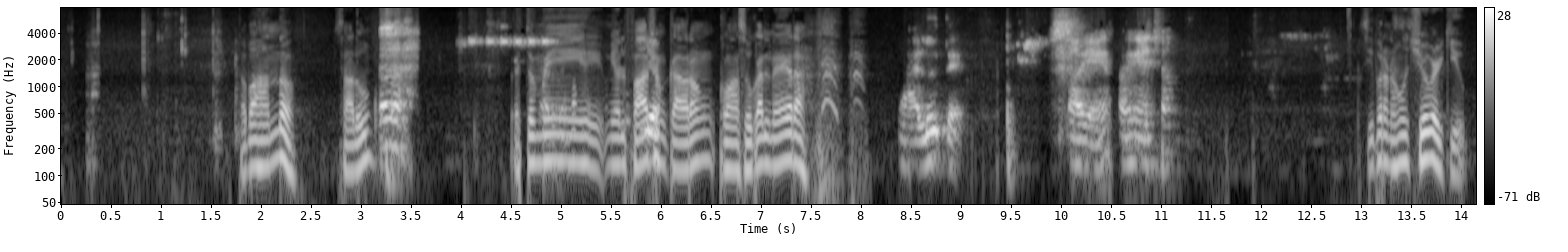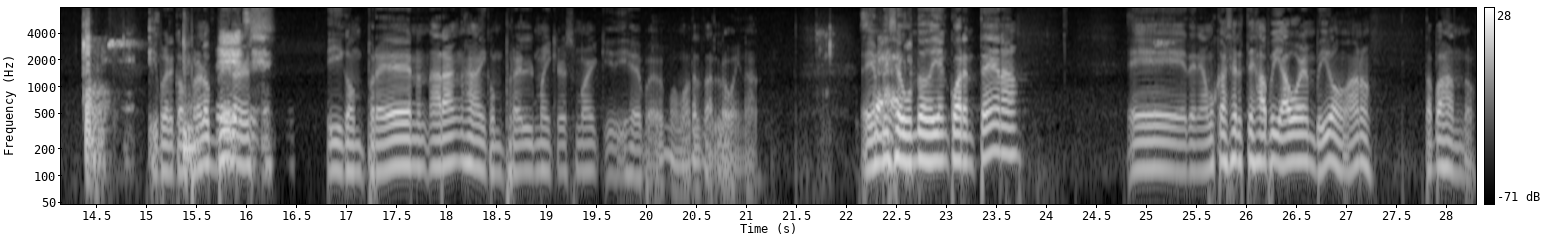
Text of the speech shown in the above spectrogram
Está bajando. Salud. Esto es mi, mi old fashion, cabrón, con azúcar negra. Salute. Está bien, está bien hecho. Sí, pero no es un sugar cube. Y pues compré los bitters sí. y compré naranja y compré el Maker's Mark y dije, pues vamos a tratarlo, güey, nada. Es mi segundo día en cuarentena. Eh, teníamos que hacer este happy hour en vivo, mano. Está pasando.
